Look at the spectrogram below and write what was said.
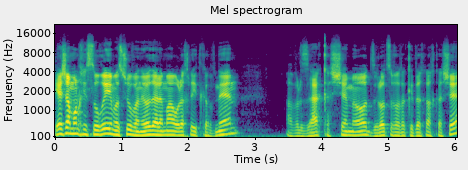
יש המון חיסורים, אז שוב, אני לא יודע למה הוא הולך להתכוונן, אבל זה היה קשה מאוד, זה לא צריך להיות כדי כך קשה,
